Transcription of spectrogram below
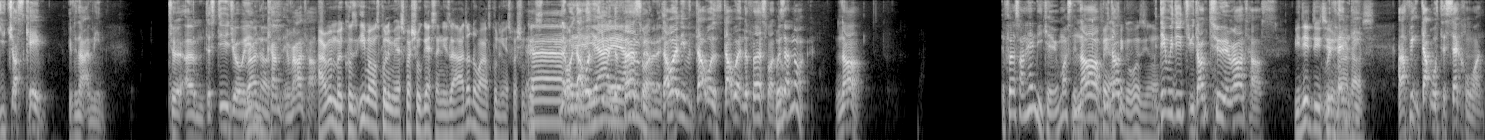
you just came, if you know what I mean, to um the studio in Roundhouse. Camden Roundhouse. I remember because Eman was calling me a special guest, and he's like, I don't know why I was calling you a special guest. Uh, no, but that yeah, wasn't yeah, even yeah, the I first one. that That wasn't even that was that wasn't the first one. Was though. that not No, the first one? Handy came. It must have no. been. I we think, I done, think it was, you know. Did we do two? We done two in Roundhouse We did do two with in Hendy, and Roundhouse. I think that was the second one.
